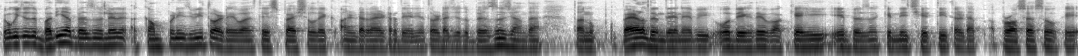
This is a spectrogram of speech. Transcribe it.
ਕਿਉਂਕਿ ਜਦੋਂ ਵਧੀਆ ਬਿਜ਼ਨਸ ਲਿਖਦੇ ਕੰਪਨੀਜ਼ ਵੀ ਤੁਹਾਡੇ ਵਾਸਤੇ ਸਪੈਸ਼ਲ ਇੱਕ ਅੰਡਰਰਾਈਟਰ ਦੇ ਦਿੰਦੀਆਂ ਤੁਹਾਡਾ ਜਦੋਂ ਬਿਜ਼ਨਸ ਜਾਂਦਾ, ਤੁਹਾਨੂੰ ਪਹਿਲ ਦਿੰਦੇ ਨੇ ਵੀ ਉਹ ਦੇਖਦੇ ਵਾਕਿਆ ਹੀ ਇਹ ਬਿਜ਼ਨਸ ਕਿੰਨੀ ਛੇਤੀ ਤੁਹਾਡਾ ਪ੍ਰੋਸੈਸ ਹੋ ਕੇ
